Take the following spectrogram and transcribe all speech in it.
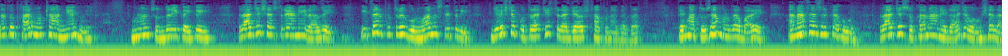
तर तो फार मोठा अन्याय होईल. म्हणून सुंदरी कैकई राजशास्त्री आणि राजे इतर पुत्र गुणवान असले तरी ज्येष्ठ पुत्राचीच राज्यावर स्थापना करतात. तेव्हा तुझा मुलगा बाळे अनाथासारखा होऊन राज्य सुखाला आणि राजवंशाला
